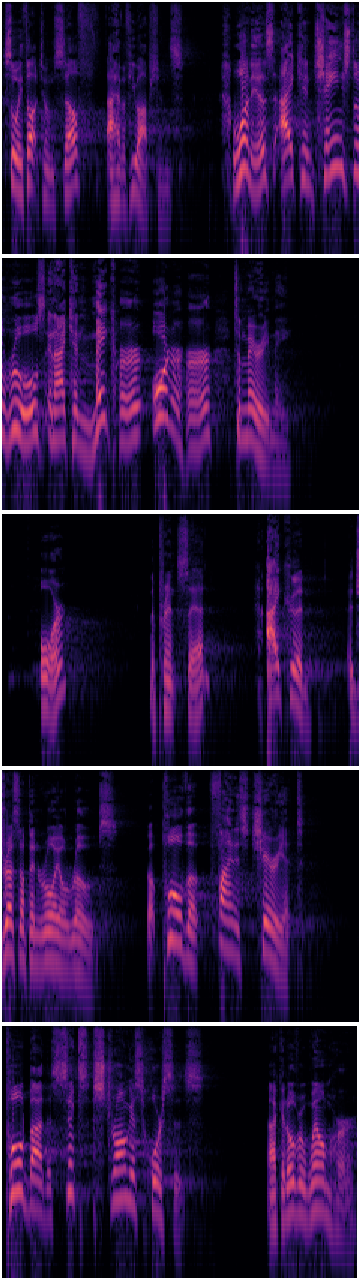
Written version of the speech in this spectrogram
So he thought to himself, I have a few options. One is I can change the rules and I can make her, order her to marry me. Or, the prince said, I could dress up in royal robes, uh, pull the finest chariot, pulled by the six strongest horses. I could overwhelm her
